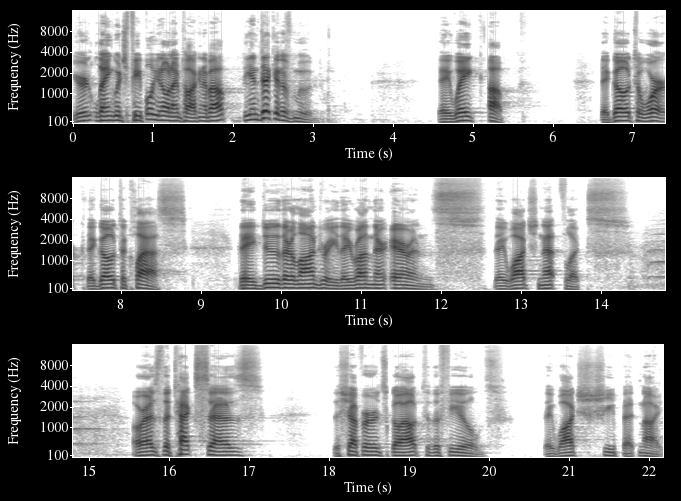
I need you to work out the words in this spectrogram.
Your language people, you know what I'm talking about? The indicative mood. They wake up, they go to work, they go to class, they do their laundry, they run their errands, they watch Netflix. Or as the text says, the shepherds go out to the fields, they watch sheep at night.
